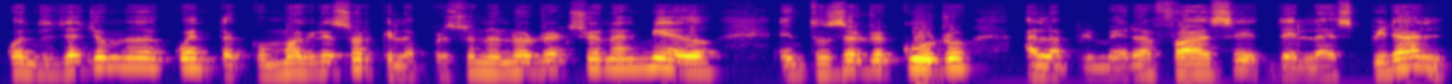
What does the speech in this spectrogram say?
cuando ya yo me doy cuenta como agresor que la persona no reacciona al miedo, entonces recurro a la primera fase de la espiral.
